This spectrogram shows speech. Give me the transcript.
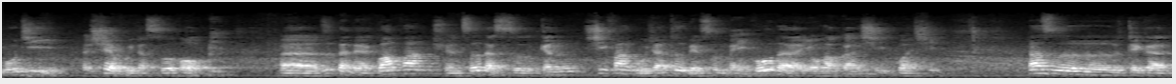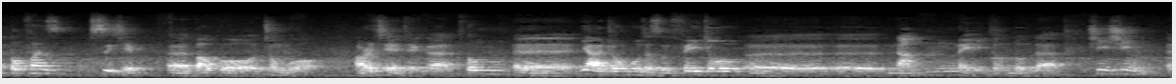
国际社会的时候，呃，日本的官方选择的是跟西方国家，特别是美国的友好关系关系，但是这个东方世界，呃，包括中国。而且这个东呃亚洲或者是非洲呃呃南美等等的新兴呃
